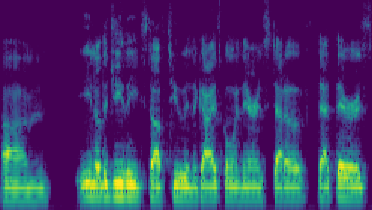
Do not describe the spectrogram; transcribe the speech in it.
um you know the G League stuff too, and the guys going there instead of that. There's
